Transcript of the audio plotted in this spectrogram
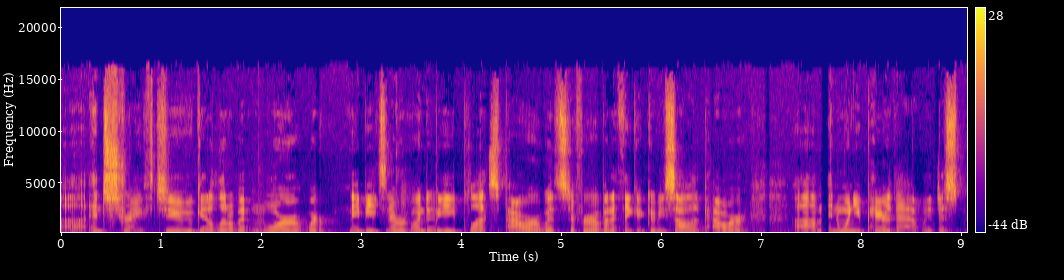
uh, and strength to get a little bit more. Where maybe it's never going to be plus power with Stafura, but I think it could be solid power. Um, and when you pair that with just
